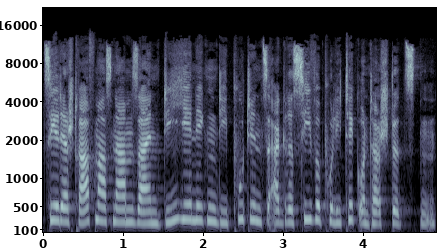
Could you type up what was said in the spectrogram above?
Ziel der Strafmaßnahmen seien diejenigen, die Putins aggressive Politik unterstützten.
